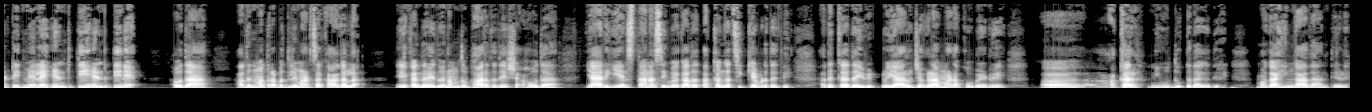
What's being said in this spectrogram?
ಕಟ್ಟಿದ್ಮೇಲೆ ಹೆಂಡತಿ ಹೆಂಡತಿನೇ. ಹೌದಾ? ಅದನ್ನ ಮಾತ್ರ ಬದ್ಲಿ ಮಾಡ್ಸಕ್ ಆಗಲ್ಲ. ಯಾಕಂದ್ರೆ ಇದು ನಮ್ದು ಭಾರತ ದೇಶ. ಹೌದಾ? ಯಾರಿಗೆ ಏನ್ ಸ್ಥಾನ ಸಿಗ್ಬೇಕು, ಅದು ತಕ್ಕಂಗ ಸಿಕ್ಕೇ ಬಿಡ್ತೈತಿ. ಅದಕ್ಕೆ ದಯವಿಟ್ಟು ಯಾರು ಜಗಳ ಮಾಡಕ್ ಹೋಗ್ಬೇಡ್ರಿ. ಅಹ್ ಅಕ್ಕಾರ ನೀವು ದುಃಖದಾಗದಿರಿ ಮಗ ಹಿಂಗಾದ ಅಂತೇಳಿ.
